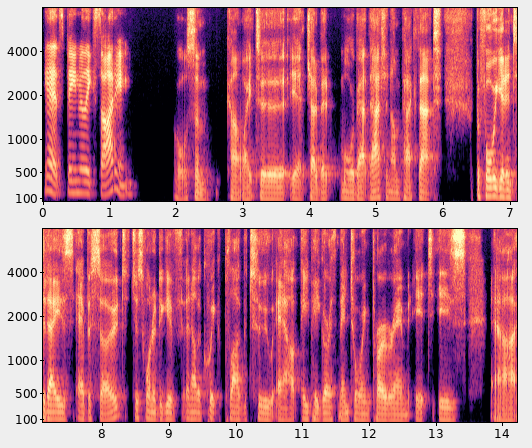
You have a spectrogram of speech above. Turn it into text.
yeah, it's been really exciting. Awesome. Can't wait to yeah chat a bit more about that and unpack that. Before we get in today's episode, just wanted to give another quick plug to our EP Growth Mentoring Program. It is uh,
